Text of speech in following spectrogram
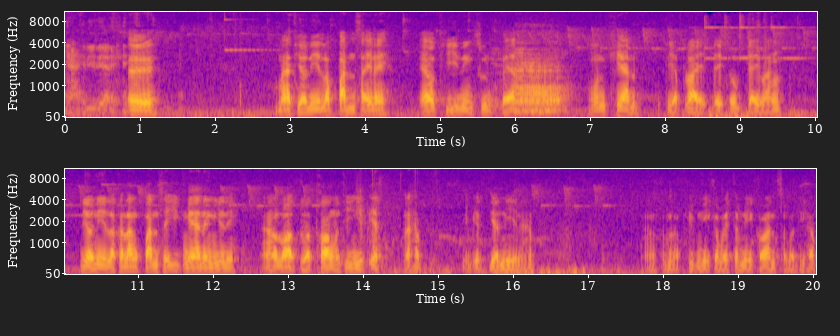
ใหญ่ดีเลยเออ มาเที่ยวนี้เราปั่นใส่เลย LT หนึ่งศูนย์แปดมนเคียน เรียบร้อยได้สมใจหวัง เดี๋ยวนี้เรากำลังปั่นใส่อีกแม่หนึ่งอยู่นี่เอารอดตรวจท้องวันที่ยี่สิบเอ็ดนะครับยี่สิบเอ็ดเดือนนี้นะครับเอาสำหรับคลิปนี้ก็ไว้ทำนี้ก่อนสวัสดีครับ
